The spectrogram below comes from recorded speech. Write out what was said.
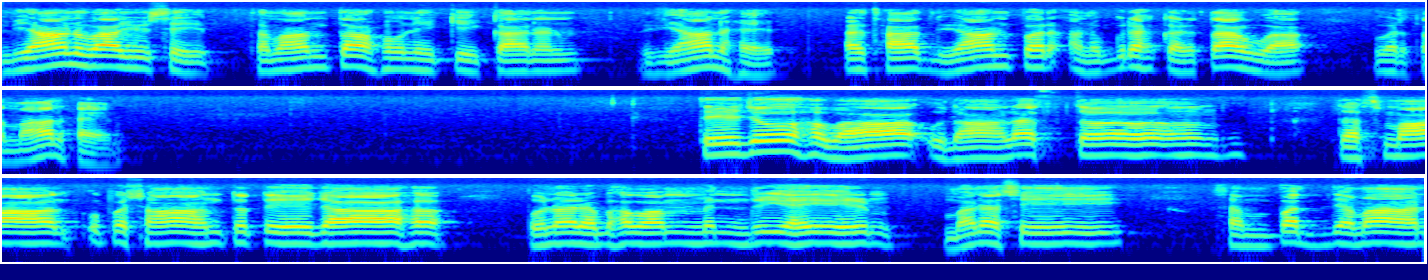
व्यान वायु से समानता होने के कारण व्यान है, अर्थात ज्ञान पर अनुग्रह करता हुआ वर्तमान है। तेजो हवा उदानस्त तस्मा उपशांत तेजा पुनर्भव इंद्रिय मनसी संपद्यमान।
